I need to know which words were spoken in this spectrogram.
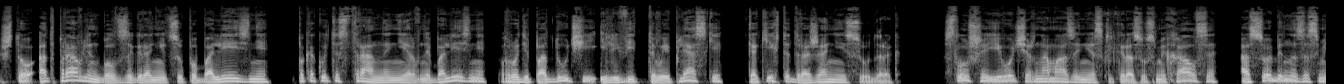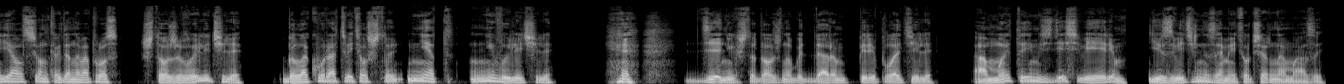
что отправлен был за границу по болезни, по какой-то странной нервной болезни, вроде подучей или виттовой пляски, каких-то дрожаний и судорог. Слушая его, Черномазый несколько раз усмехался, особенно засмеялся он, когда на вопрос «что же, вылечили?» Белокур ответил, что нет, не вылечили. Хе, денег, что должно быть, даром переплатили. А мы-то им здесь верим, язвительно заметил Черномазый.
